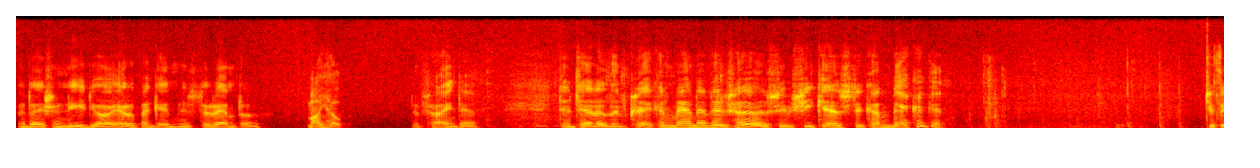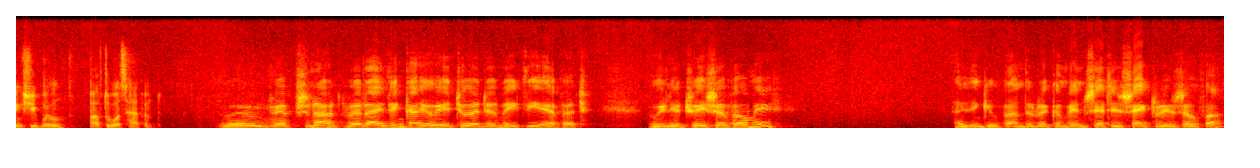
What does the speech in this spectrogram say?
But I shall need your help again, Mr. Randall. My help? To find her. To tell her that Kraken Manor is hers if she cares to come back again. Do you think she will, after what's happened? Well, perhaps not, but I think I owe it to her to make the effort. Will you trace her for me? I think you found the recompense satisfactory so far.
